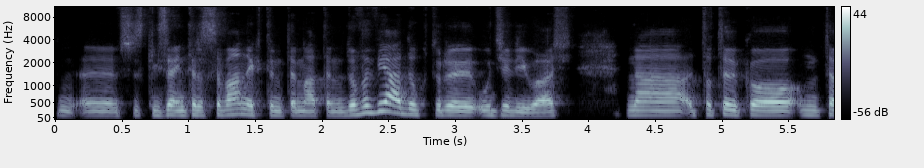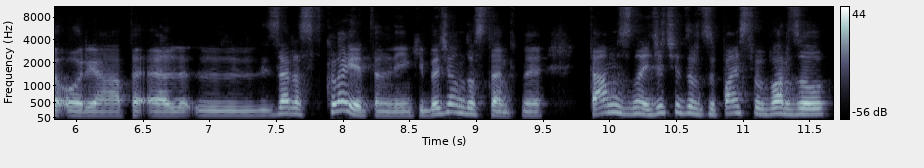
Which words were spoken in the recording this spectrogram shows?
um, wszystkich zainteresowanych tym tematem do wywiadu, który udzieliłaś na to tylko teoria.pl. Zaraz wkleję ten link i będzie on dostępny. Tam znajdziecie, drodzy Państwo, bardzo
